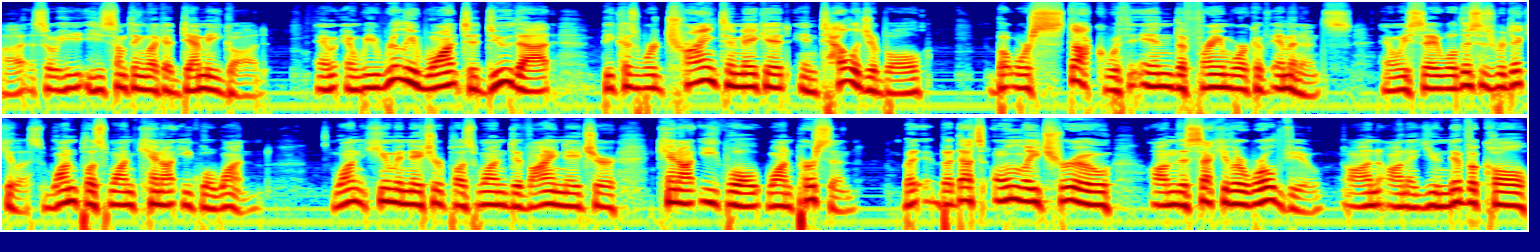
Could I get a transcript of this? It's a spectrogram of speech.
Uh, so he, he's something like a demigod. And, and we really want to do that because we're trying to make it intelligible, but we're stuck within the framework of immanence. And we say, well, this is ridiculous. One plus one cannot equal one. One human nature plus one divine nature cannot equal one person. But, but that's only true on the secular worldview, on, on a univocal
